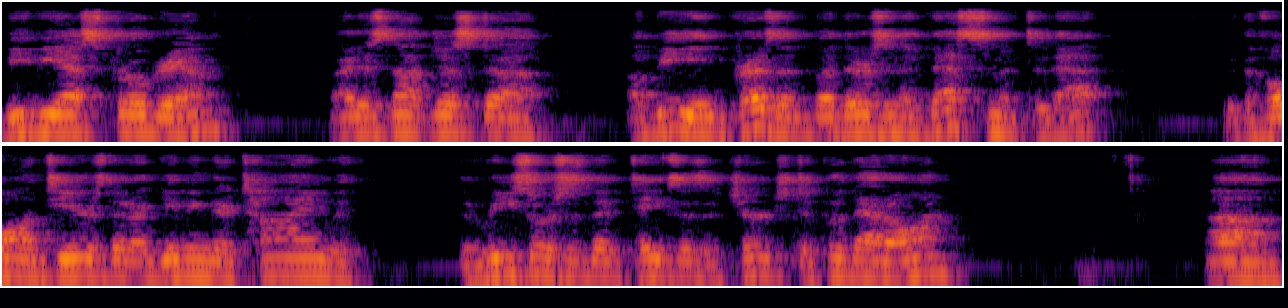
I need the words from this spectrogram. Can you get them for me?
VBS program, right? It's not just a, a being present, but there's an investment to that with the volunteers that are giving their time, with the resources that it takes as a church to put that on. Um,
